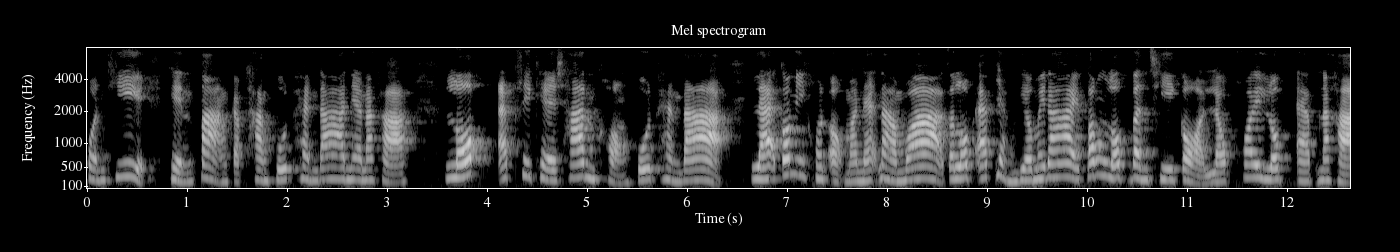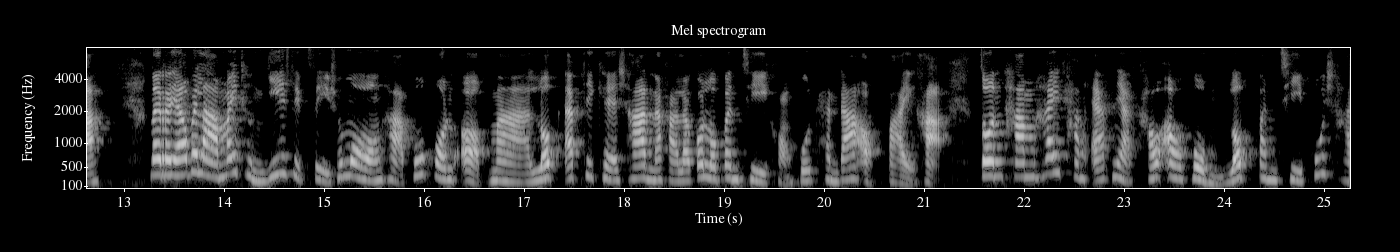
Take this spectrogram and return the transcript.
คนที่เห็นต่างกับทาง Food Panda เนี่ยนะคะลบแอปพลิเคชันของ Food Panda และก็มีคนออกมาแนะนำว่าจะลบแอปอย่างเดียวไม่ได้ ต้องลบบัญชีก่อนแล้วค่อยลบแอปนะคะ ในระยะเวลาไม่ถึง 24 ชั่วโมงค่ะ ผู้คนออกมาลบแอปพลิเคชันนะคะ แล้วก็ลบบัญชีของ Food Panda ออกไปค่ะ จนทำให้ทางแอปเนี่ยเขาเอาปุ่มลบบัญชีผู้ใช้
